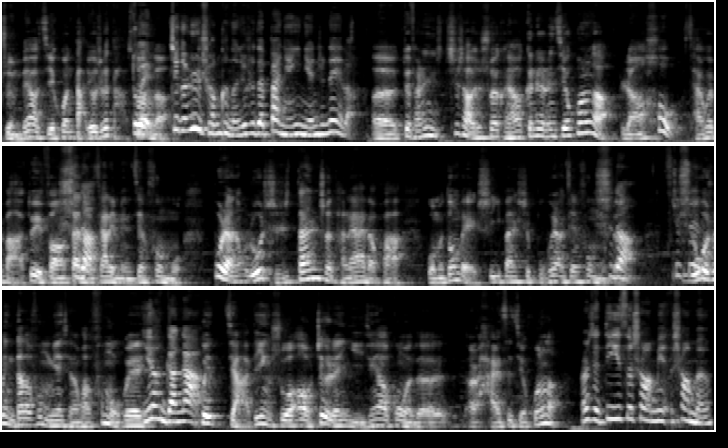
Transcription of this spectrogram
准备要结婚，打有这个打算了，这个日程可能就是在半年一年之内了。呃，对，反正你至少是说可能要跟这个人结婚了，然后才会把对方带到家里面见父母，不然如果只是单纯谈恋爱的话，我们东北是一般是不会让见父母的。是的，就是如果说你带到父母面前的话，父母会也很尴尬。会假定说，哦，这个人已经要跟我的呃孩子结婚了。而且第一次上面上门，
